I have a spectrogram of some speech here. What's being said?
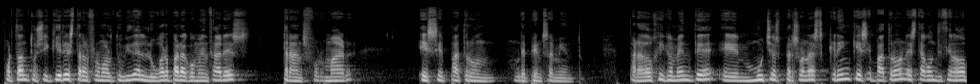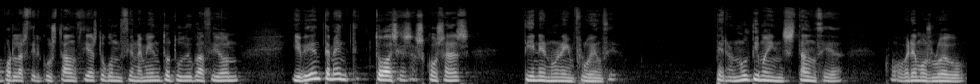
Por tanto, si quieres transformar tu vida, el lugar para comenzar es transformar ese patrón de pensamiento. Paradójicamente, eh, muchas personas creen que ese patrón está condicionado por las circunstancias, tu condicionamiento, tu educación, y evidentemente todas esas cosas tienen una influencia. Pero en última instancia, como veremos luego,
